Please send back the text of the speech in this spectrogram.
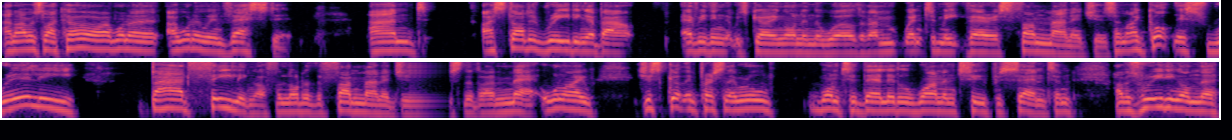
And I was like, oh, I want to, I want to invest it. And I started reading about everything that was going on in the world. And I went to meet various fund managers. And I got this really bad feeling off a lot of the fund managers that I met. All I just got the impression they were all wanted their little one and two percent. And I was reading on the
